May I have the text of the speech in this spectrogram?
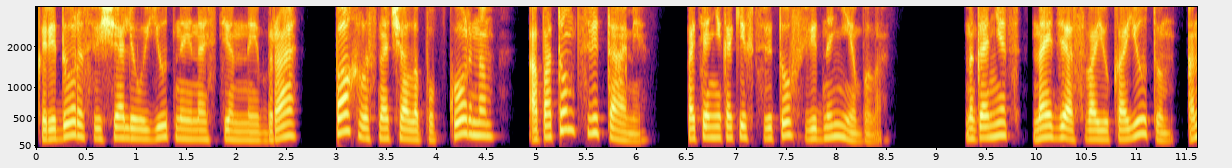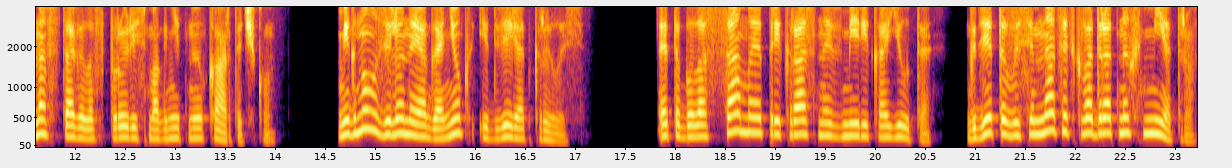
Коридор освещали уютные настенные бра, пахло сначала попкорном, а потом цветами, хотя никаких цветов видно не было. Наконец, найдя свою каюту, она вставила в прорезь магнитную карточку. Мигнул зеленый огонек, и дверь открылась. Это была самая прекрасная в мире каюта, где-то 18 квадратных метров.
